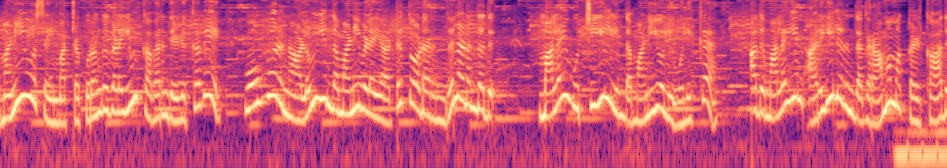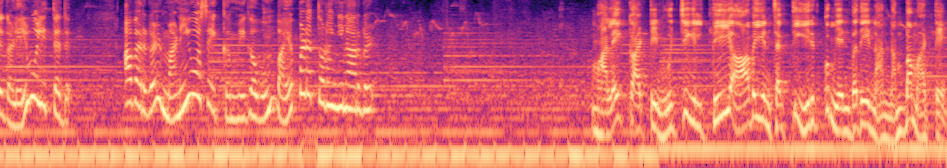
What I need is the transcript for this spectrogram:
மணியோசை மற்ற குரங்குகளையும் கவர்ந்தெழுக்கவே ஒவ்வொரு நாளும் இந்த மணி விளையாட்டு தொடர்ந்து நடந்தது. மலை உச்சியில் இந்த மணியொலி ஒலிக்க அது மலையின் அருகில் இருந்த கிராம மக்கள் காதுகளில் ஒலித்தது. அவர்கள் மணியோசைக்கு மிகவும் பயப்படத் தொடங்கினார்கள். மலைக்காட்டின் உச்சியில் தீ ஆவையின் சக்தி இருக்கும் என்பதை நான் நம்ப மாட்டேன்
